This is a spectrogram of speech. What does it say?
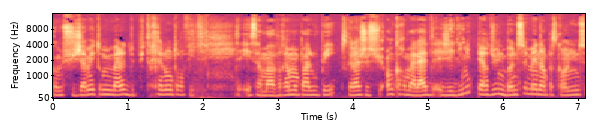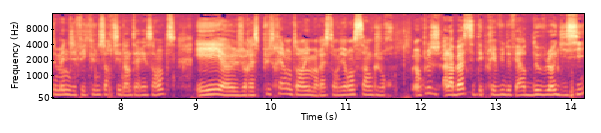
comme je suis jamais tombée malade depuis très longtemps en fait. Et ça m'a vraiment pas loupé parce que là je suis encore malade. J'ai limite perdu une bonne semaine hein, parce qu'en une semaine j'ai fait qu'une sortie d'intéressante et euh, je reste plus très longtemps. Il me reste environ 5 jours. En plus à la base c'était prévu de faire deux vlogs ici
